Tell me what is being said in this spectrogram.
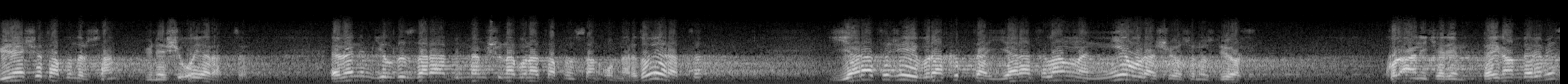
Güneşe tapınırsan güneşi o yarattı. Efendim yıldızlara bilmem şuna buna tapınsan onları da o yarattı. Yaratıcıyı bırakıp da yaratılanla niye uğraşıyorsunuz diyor Kur'an-ı Kerim. Peygamberimiz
